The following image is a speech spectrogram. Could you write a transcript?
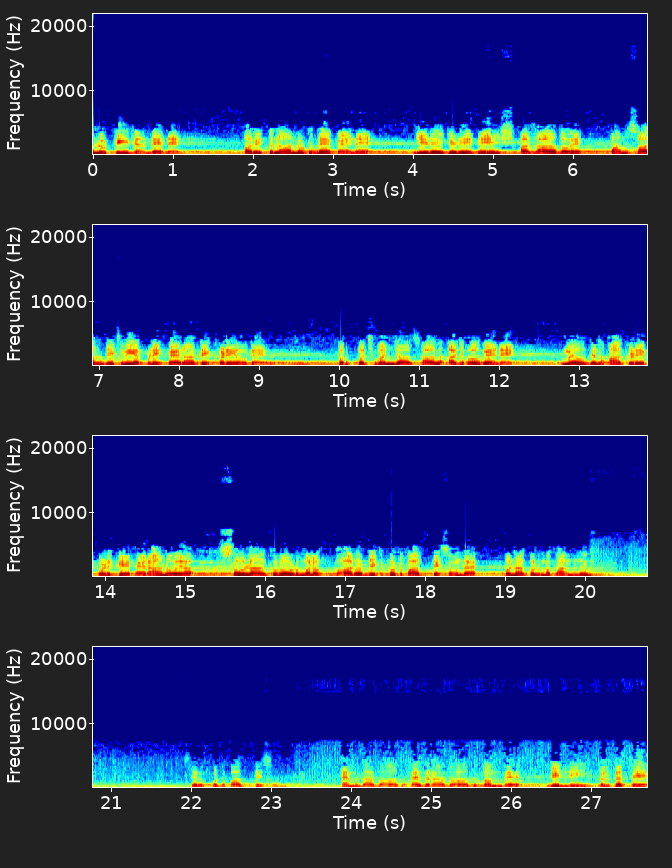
ਲੁੱਟੀ ਜਾਂਦੇ ਨੇ ਔਰ ਇਤਨਾ ਲੁੱਟਦੇ ਪਏ ਨੇ, ਜਿਹੜੇ ਜਿਹੜੇ ਦੇਸ਼ ਆਜ਼ਾਦ ਹੋਏ 5 ਸਾਲ ਦੇ ਚ ਵੀ ਆਪਣੇ ਪੈਰਾਂ ਤੇ ਖੜੇ ਹੋ ਗਏ, ਪਰ 55 ਸਾਲ ਅੱਜ ਹੋ ਗਏ ਨੇ, ਮੈਂ ਉਹ ਦਿਨ ਆંકੜੇ ਪੜ ਕੇ ਹੈਰਾਨ ਹੋਇਆ 16 ਕਰੋੜ ਮਨੁੱਖ ਭਾਰਤ ਦੇ ਚ ਫੁੱਟਪਾਥ ਤੇ ਸੌਂਦਾ ਹੈ, ਉਹਨਾਂ ਕੋਲ ਮਕਾਨ ਨਹੀਂ, ਸਿਰਫ ਫੁੱਟਪਾਥ ਤੇ ਸੌਂਦਾ ਅਹਿਮਦਾਬਾਦ ਹైదరాబాద్ ਬੰਬੇ, ਦਿੱਲੀ, ਕਲਕੱਤੇ,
